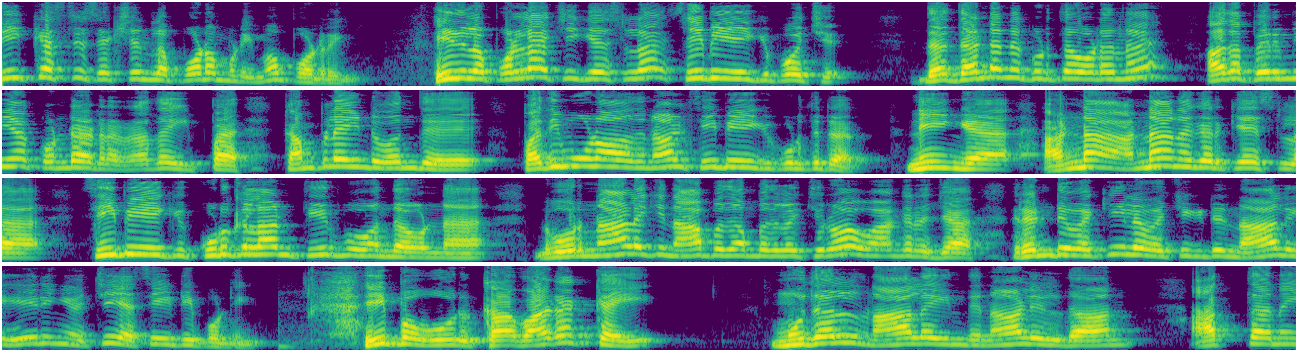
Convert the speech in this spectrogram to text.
வீக்கஸ்ட் செக்ஷனில் போட முடியுமோ போடுறீங்க. இதில் பொள்ளாச்சி கேஸில் சிபிஐக்கு போச்சு. த தண்டனை கொடுத்த உடனே அதை பெருமையாக கொண்டாடுறாரு. அதை இப்போ கம்ப்ளைண்ட் வந்து பதிமூணாவது நாள் சிபிஐக்கு கொடுத்துட்டார். நீங்கள் அண்ணா அண்ணா நகர் கேஸில் சிபிஐக்கு கொடுக்கலான்னு தீர்ப்பு வந்த உடனே ஒரு நாளைக்கு நாற்பது ஐம்பது லட்ச ரூபா வாங்குற ஜ ரெண்டு வக்கீலை வச்சுக்கிட்டு நாலு ஹியரிங் வச்சு எஸ்ஐடி போட்டிங்க. இப்போ ஒரு க வழக்கை முதல் நாலைந்து நாளில்தான் அத்தனை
